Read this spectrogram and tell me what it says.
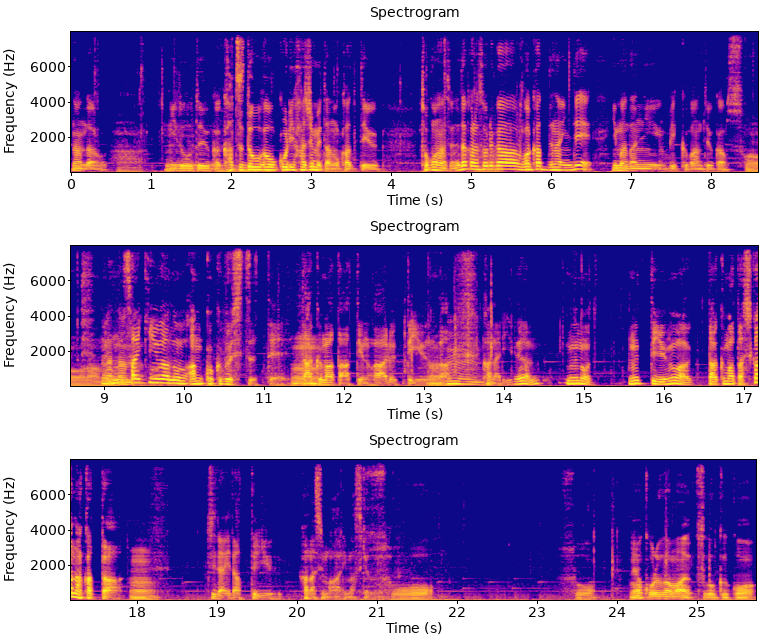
なんだろう移動というか活動が起こり始めたのかっていうとこなんですよね。だからそれが分かってないんでいまだにビッグバンというかそうな最近はあの暗黒物質ってうん。ダークマターっていうのがあるっていうのがうん。かなり、で無の無っていうのはダークマターしかなかったうん時代だっていう話もありますけどね。そう。そう。ねこれがまあすごくこ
